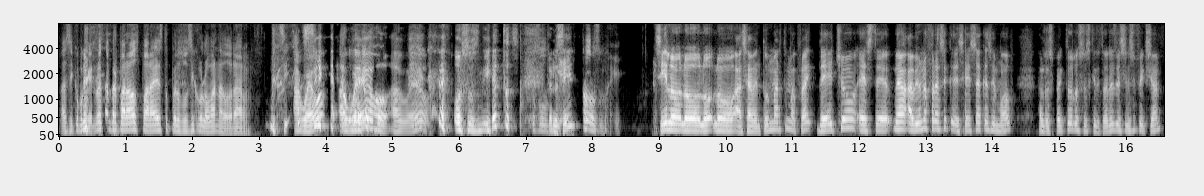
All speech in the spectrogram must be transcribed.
así como que no están preparados para esto, pero sus hijos lo van a adorar. Sí, a huevo, a huevo, a huevo. O sus nietos. O sus pero nietos, sí. Güey. Sí, lo, lo, lo, lo, ah, se aventó un Martin McFly. De hecho, este, había una frase que decía Isaac Asimov al respecto de los escritores de ciencia ficción,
